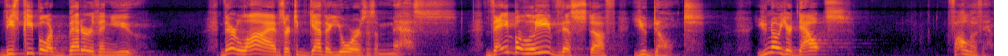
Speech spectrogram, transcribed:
These people are better than you. Their lives are together, yours is a mess. They believe this stuff, you don't. You know your doubts, follow them.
